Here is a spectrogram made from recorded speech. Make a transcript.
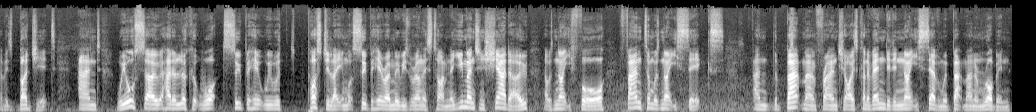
of its budget. And we also had a look at what superhero we were postulating what superhero movies were around this time. Now you mentioned Shadow, that was 94, Phantom was 96, and the Batman franchise kind of ended in 97 with Batman and Robin,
